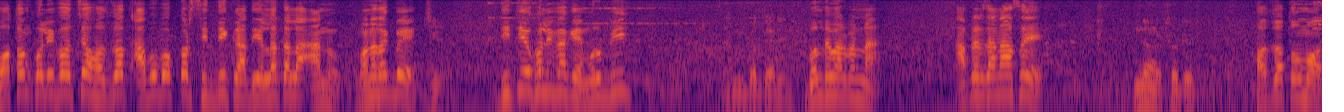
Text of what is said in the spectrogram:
প্রথম খলিফা হচ্ছে হজরত আবু বক্কর সিদ্দিক রাদি আল্লাহ তালা আনু মনে থাকবে? জি। দ্বিতীয় খলিফাকে মুরব্বী? বলতে পারি বলতে পারবেন না। আপনার জানা আছে? না সঠিক হজরত উমর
